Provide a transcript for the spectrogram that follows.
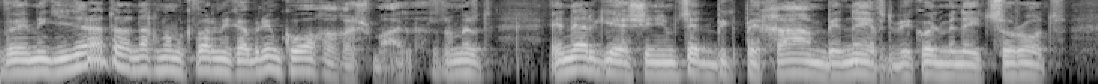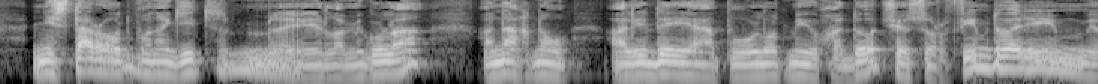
ומגנרטור אנחנו כבר מקבלים כוח החשמל. זאת אומרת, אנרגיה שנמצאת בפחם, בנפט, בכל מיני צורות נסתרות, בוא נגיד, אה, לא מגולה, אנחנו על ידי הפעולות מיוחדות ששורפים דברים, אה,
